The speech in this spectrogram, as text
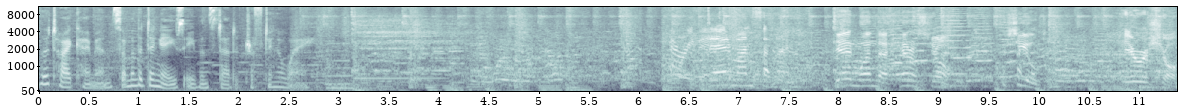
As the tide came in, some of the dinghies even started drifting away. Dan won something. Dan won the Harris John Shield. Era shop.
